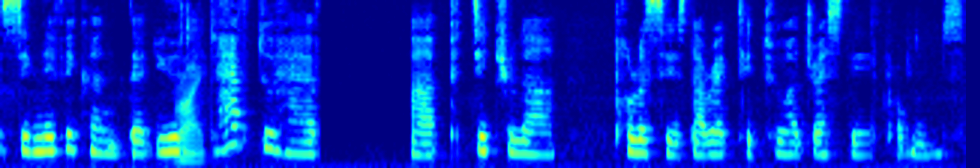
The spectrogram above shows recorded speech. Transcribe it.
significant that you right. have to have uh, particular policies directed to address these problems.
